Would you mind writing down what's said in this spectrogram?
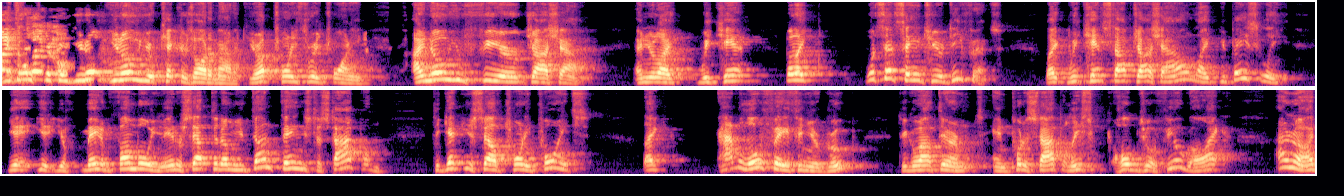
I didn't like the play. You know, you know your kicker's automatic. You're up 23-20 I know you fear Josh Allen, and you're like, we can't. But like, what's that saying to your defense? Like, we can't stop Josh Allen. Like, you basically you you, you made him fumble, you intercepted him, you've done things to stop him to get yourself 20 points. Like, have a little faith in your group to go out there and, and put a stop, at least hold to a field goal. I, I don't know. I,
